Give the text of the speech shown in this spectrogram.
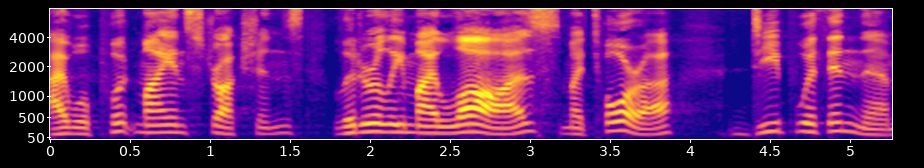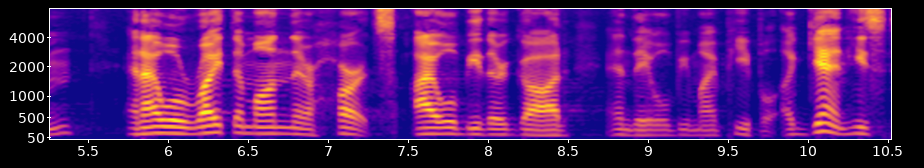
I will put my instructions, literally my laws, my Torah, deep within them, and I will write them on their hearts. I will be their God, and they will be my people. Again, he's,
